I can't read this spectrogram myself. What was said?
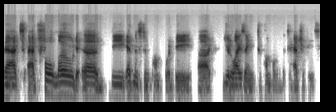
that at full load, uh, the Edmonston pump would be uh, utilizing to pump over the Tehachapi's.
